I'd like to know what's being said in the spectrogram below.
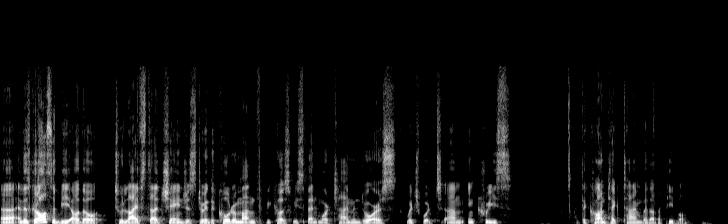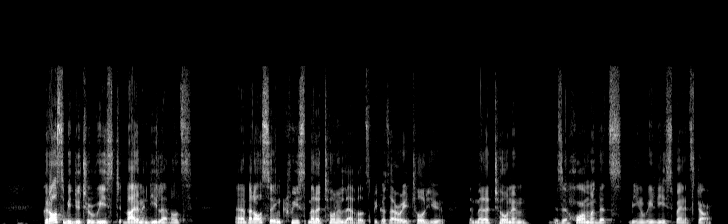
Uh, and this could also be, although, to lifestyle changes during the colder month because we spend more time indoors, which would um, increase the contact time with other people. Could also be due to reduced vitamin D levels, uh, but also increased melatonin levels because I already told you that melatonin is a hormone that's being released when it's dark.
